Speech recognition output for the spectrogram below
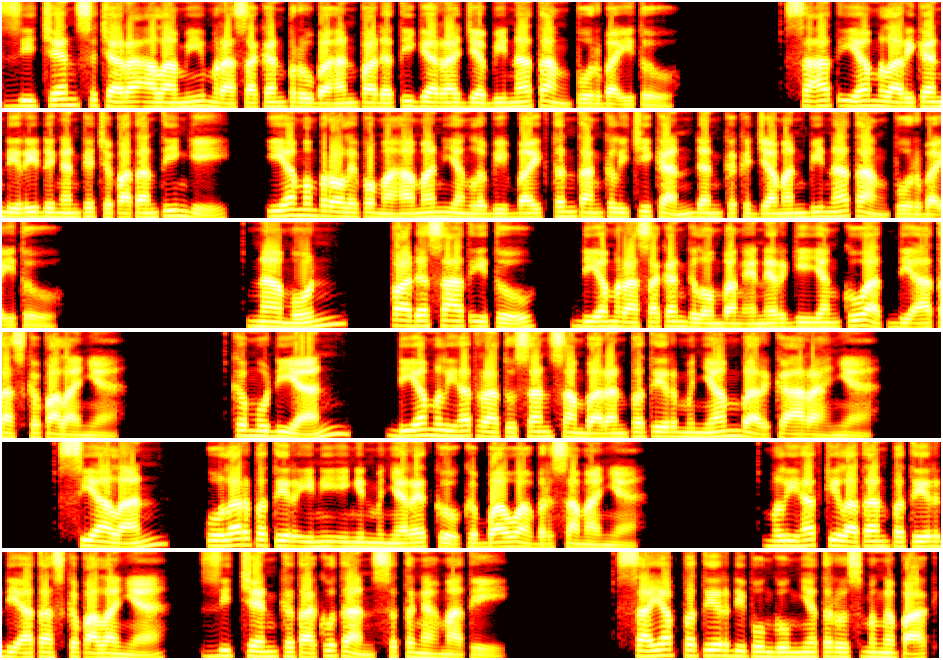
Zichen secara alami merasakan perubahan pada tiga raja binatang purba itu. Saat ia melarikan diri dengan kecepatan tinggi, ia memperoleh pemahaman yang lebih baik tentang kelicikan dan kekejaman binatang purba itu. Namun, pada saat itu, dia merasakan gelombang energi yang kuat di atas kepalanya. Kemudian, dia melihat ratusan sambaran petir menyambar ke arahnya. Sialan, ular petir ini ingin menyeretku ke bawah bersamanya. Melihat kilatan petir di atas kepalanya, Zichen ketakutan setengah mati. Sayap petir di punggungnya terus mengepak,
